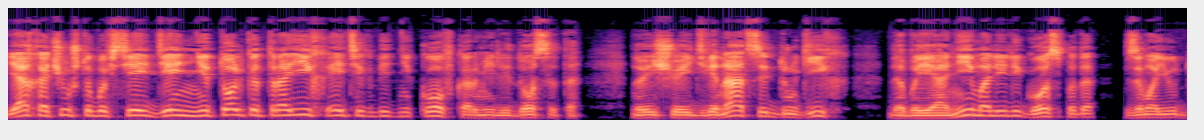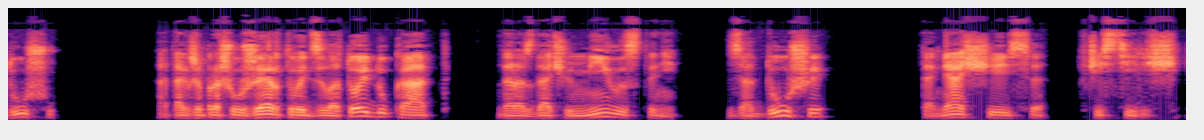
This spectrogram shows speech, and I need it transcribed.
Я хочу, чтобы в сей день не только троих этих бедняков кормили досыта, но еще и двенадцать других, дабы и они молили Господа за мою душу. А также прошу жертвовать золотой дукат на раздачу милостыни за души, томящиеся в чистилище.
